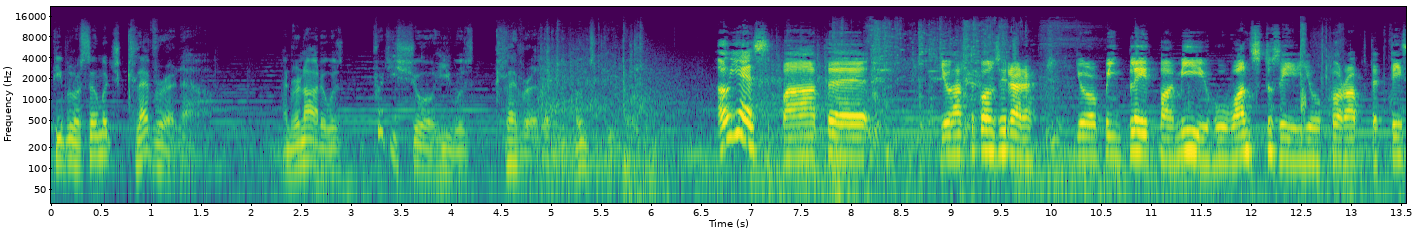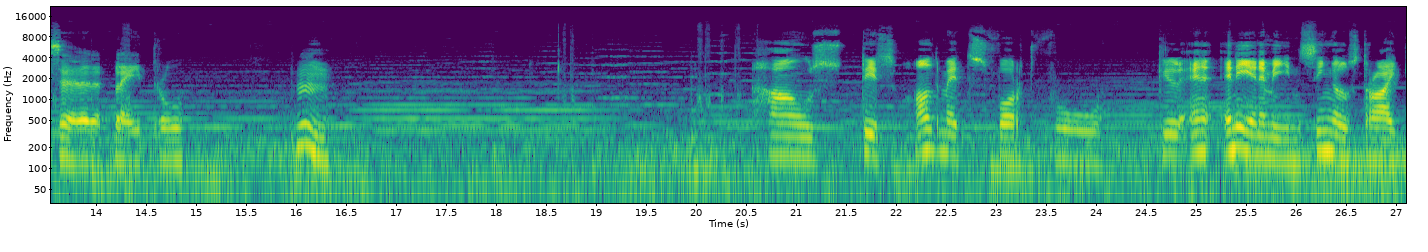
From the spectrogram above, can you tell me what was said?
People are so much cleverer now. And Reynardo was pretty sure he was cleverer than most people. Oh yes, but uh, you have to consider you're being played by me who wants to see you corrupted this uh, playthrough. Hmm. How's this ultimate sword fu? Kill a- any enemy in single strike.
